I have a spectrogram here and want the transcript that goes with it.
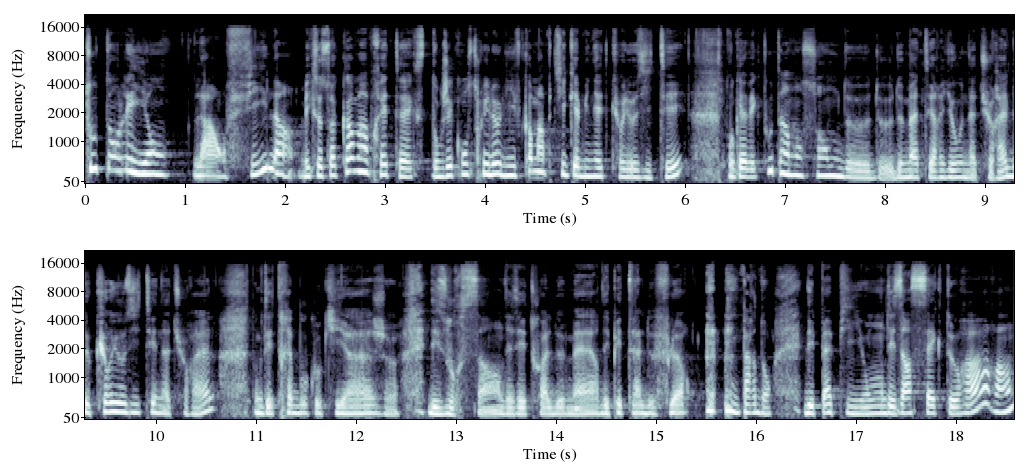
tout en l'ayant là en fil, mais que ce soit comme un prétexte. Donc j'ai construit le livre comme un petit cabinet de curiosité, donc avec tout un ensemble de, matériaux naturels, de curiosités naturelles, donc des très beaux coquillages, des oursins, des étoiles de mer, des pétales de fleurs, pardon, des papillons, des insectes rares. Hein.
